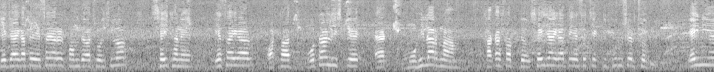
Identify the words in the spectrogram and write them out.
যে জায়গাতে এসআইআর এর ফর্ম দেওয়া চলছিল, সেইখানে এসআইআর অর্থাৎ ভোটার লিস্টে এক মহিলার নাম থাকা সত্ত্বেও সেই জায়গাতে এসেছে একটি পুরুষের ছবি। এই নিয়ে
